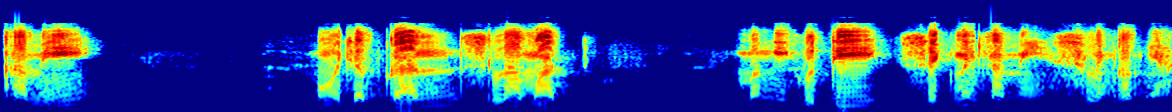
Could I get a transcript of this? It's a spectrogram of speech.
kami mengucapkan selamat mengikuti segmen kami selengkapnya.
